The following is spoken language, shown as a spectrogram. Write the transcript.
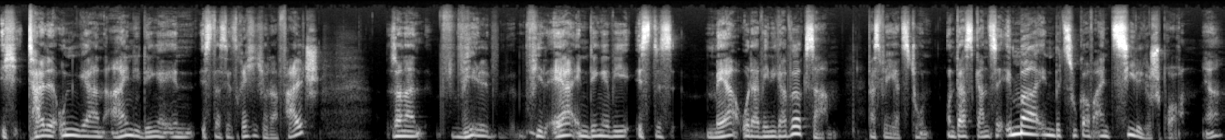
ich teile ungern ein die Dinge in, ist das jetzt richtig oder falsch, sondern viel, viel eher in Dinge wie, ist es mehr oder weniger wirksam, was wir jetzt tun. Und das Ganze immer in Bezug auf ein Ziel gesprochen. Ja?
